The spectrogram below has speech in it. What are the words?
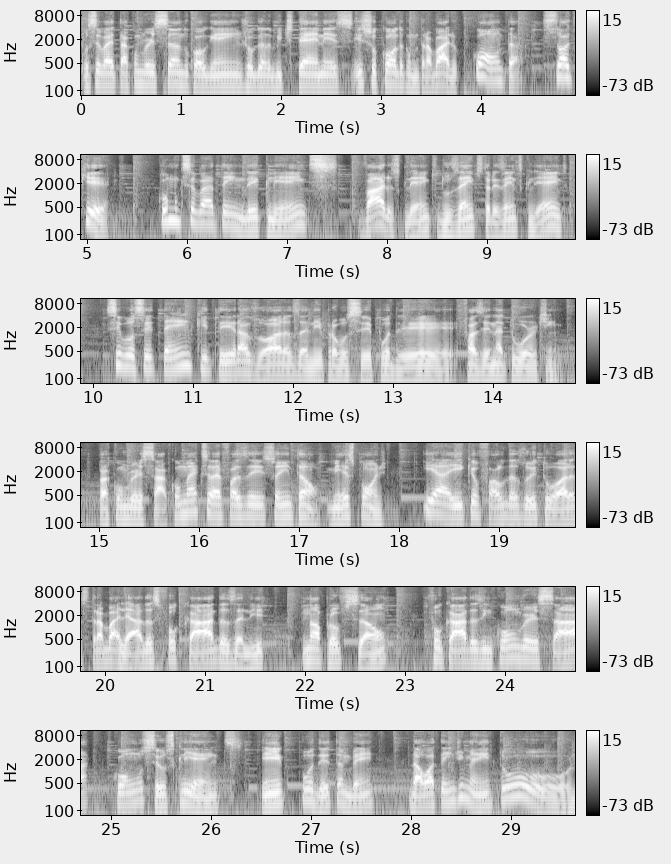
Você vai estar conversando com alguém, jogando beach tênis. Isso conta como trabalho? Conta. Só que, como que você vai atender clientes, vários clientes, 200, 300 clientes, se você tem que ter as horas ali para você poder fazer networking, para conversar? Como é que você vai fazer isso aí então? Me responde. E é aí que eu falo das oito horas trabalhadas, focadas ali na profissão, focadas em conversar com os seus clientes e poder também dar o atendimento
